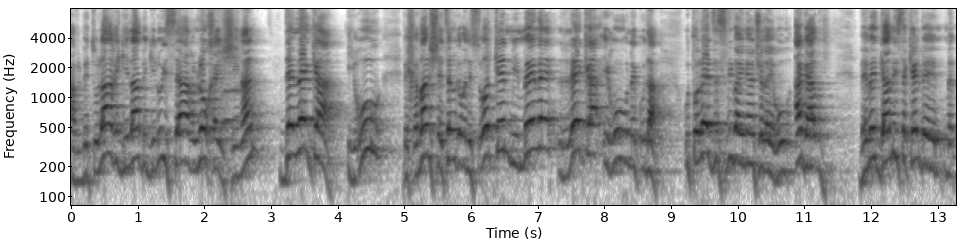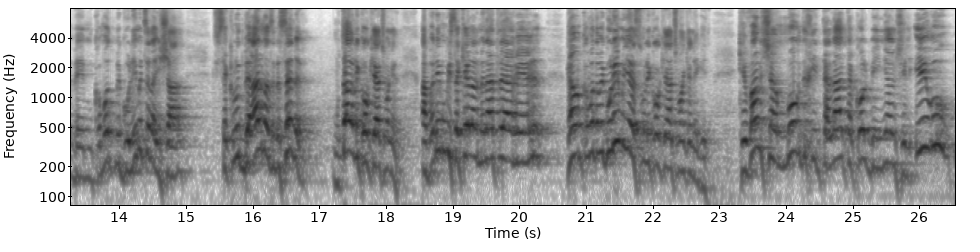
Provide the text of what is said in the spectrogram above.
אבל בתולה רגילה בגילוי שיער לא חיישינן, דלקה ערעור, וכיוון שאצלנו גם הנשואות כן, ממילא לקה ערעור נקודה. הוא תולה את זה סביב העניין של הערעור. אגב, באמת גם להסתכל במקומות מגולים אצל האישה, הסתכלות בעלמא זה בסדר, מותר לקרוא קריאת שמע כנגד. אבל אם הוא מסתכל על מנת לערער, גם במקומות המגולים יהיה אסור לקרוא קריאת שמע כנגד. כיוון שהמורדכי תלה את הכל בעניין של ערעור,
